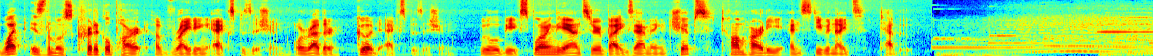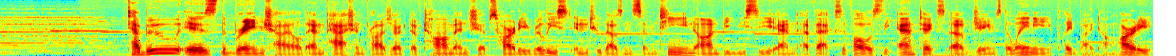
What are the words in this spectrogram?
What is the most critical part of writing exposition, or rather, good exposition? We will be exploring the answer by examining Chip's, Tom Hardy, and Steven Knight's Taboo. Taboo is the brainchild and passion project of Tom and Chips Hardy, released in 2017 on BBC and FX. It follows the antics of James Delaney, played by Tom Hardy,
